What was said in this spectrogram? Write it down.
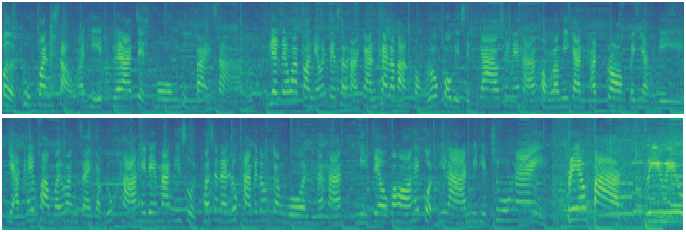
เปิดทุกวันเสาร์อาทิตย์ เวลา 7 โมงถึงบ่าย 3 เรียกได้ว่าตอนนี้มันเป็นสถานการณ์แพร่ระบาดของโรคโควิด -19 ใช่ไหมคะ ของเรามีการคัดกรองเป็นอย่างดี อยากให้ความไว้วางใจกับลูกค้าให้ได้มากที่สุด เพราะฉะนั้นลูกค้าไม่ต้องกังวลนะคะ มีเจลแอลกอฮอล์ให้กดที่ร้าน มีทิชชู่ให้ เปรี้ยวปาก รีวิว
